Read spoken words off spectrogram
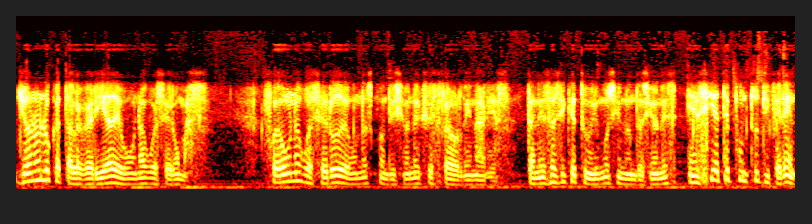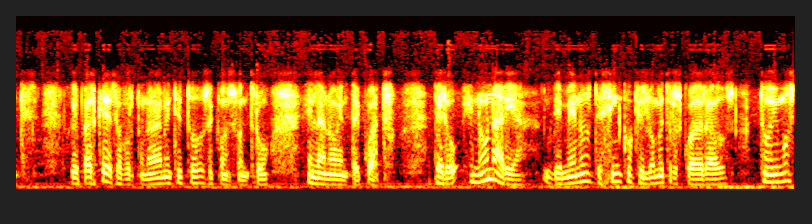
Yo no lo catalogaría de un aguacero más. Fue un aguacero de unas condiciones extraordinarias. Tan es así que tuvimos inundaciones en siete puntos diferentes. Lo que pasa es que desafortunadamente todo se concentró en la 94. Pero en un área de menos de 5 kilómetros cuadrados tuvimos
